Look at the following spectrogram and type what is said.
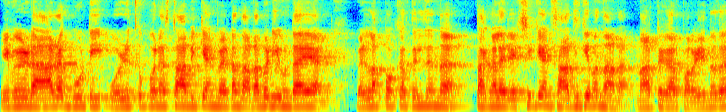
ഇവയുടെ ആഴം കൂട്ടി ഒഴുക്ക് പുനഃസ്ഥാപിക്കാൻ വേണ്ട നടപടിയുണ്ടായാൽ വെള്ളപ്പൊക്കത്തിൽ നിന്ന് തങ്ങളെ രക്ഷിക്കാൻ സാധിക്കുമെന്നാണ് നാട്ടുകാർ പറയുന്നത്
